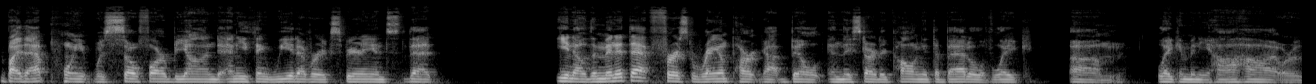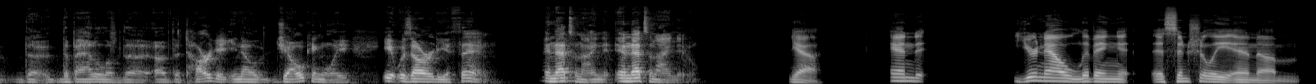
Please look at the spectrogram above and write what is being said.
by that point was so far beyond anything we had ever experienced that you know the minute that first rampart got built and they started calling it the battle of lake um lake and minnehaha or the the battle of the of the target you know jokingly it was already a thing. And that's when i kn- and that's when i knew. Yeah. And you're now living essentially in um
